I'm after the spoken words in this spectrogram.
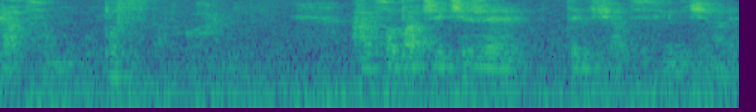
pracą u podstaw, kochani. A zobaczycie, że ten świat zmieni się na lepsze.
